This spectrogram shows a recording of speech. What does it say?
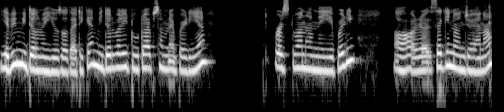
ये भी मिडल में यूज़ होता है, ठीक है? मिडल वाली टू टाइप्स हमने पढ़ी हैं. फ़र्स्ट वन हमने ये पढ़ी और सेकंड वन जो है ना,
